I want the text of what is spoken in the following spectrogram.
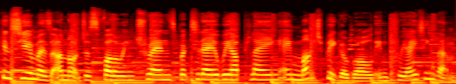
Consumers are not just following trends, but today we are playing a much bigger role in creating them.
